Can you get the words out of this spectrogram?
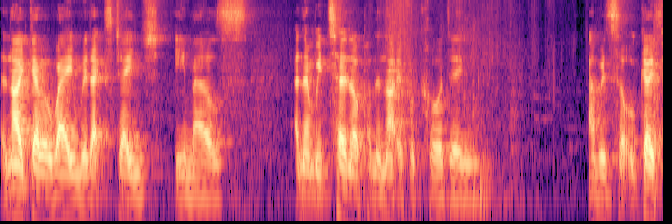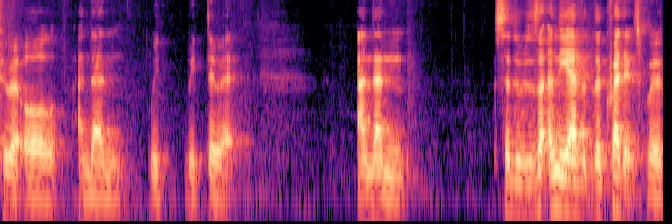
and I'd go away and we'd exchange emails, and then we'd turn up on the night of recording, and we'd sort of go through it all, and then we'd we'd do it, and then so there was only ever the credits were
